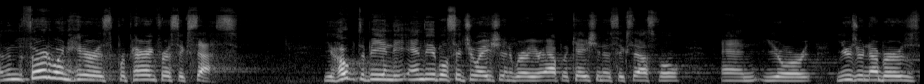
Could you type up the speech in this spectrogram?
And then the third one here is preparing for success. You hope to be in the enviable situation where your application is successful and your user numbers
